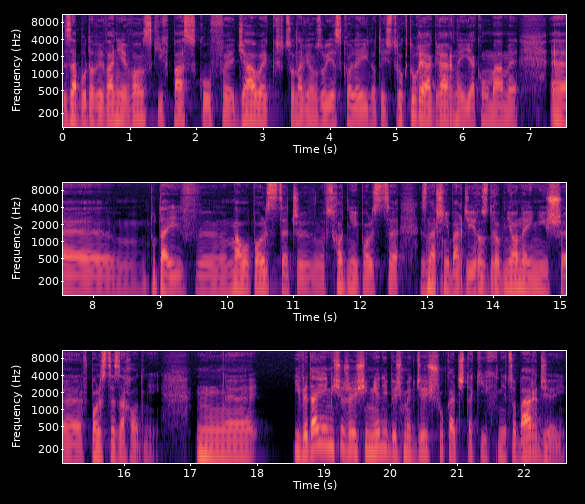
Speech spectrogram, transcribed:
zabudowywanie wąskich pasków e, działek, co nawiązuje z kolei do tej struktury agrarnej, jaką mamy tutaj w Małopolsce czy we wschodniej Polsce, znacznie bardziej rozdrobnionej niż w Polsce zachodniej. Mm, e, I wydaje mi się, że jeśli mielibyśmy gdzieś szukać takich nieco bardziej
